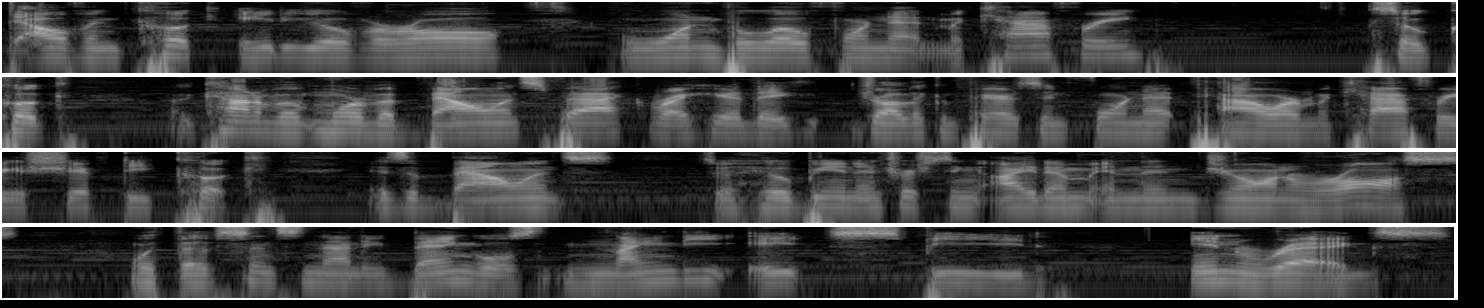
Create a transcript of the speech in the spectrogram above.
Dalvin Cook, 80 overall, one below Fournette McCaffrey. So Cook, kind of a more of a balance back. Right here, they draw the comparison Fournette, power, McCaffrey is shifty, Cook is a balance. So he'll be an interesting item. And then John Ross with the Cincinnati Bengals, 98 speed in regs.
